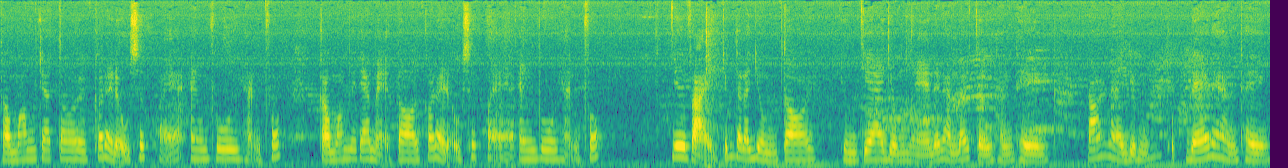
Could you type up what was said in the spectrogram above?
cầu mong cho tôi có đầy đủ sức khỏe, an vui, hạnh phúc. Cầu mong cho cha mẹ tôi có đầy đủ sức khỏe, an vui, hạnh phúc. Như vậy, chúng ta đã dùng tôi dùng cha, dùng mẹ để làm đối tượng hành thiền. Đó là dùng tục đế để hành thiền.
